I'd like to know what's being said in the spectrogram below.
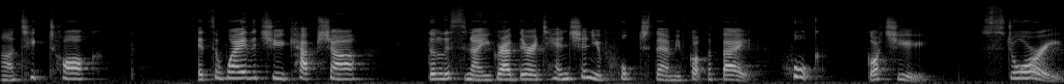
uh, TikTok. It's a way that you capture the listener. You grab their attention, you've hooked them, you've got the bait. Hook, got you. Story,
